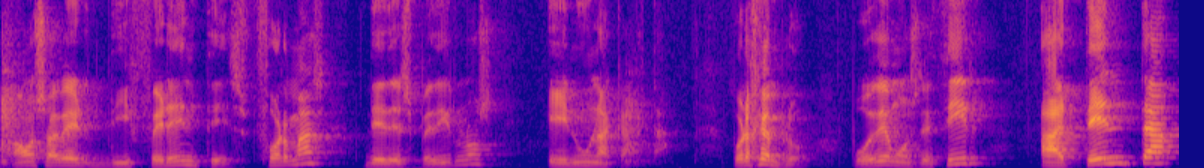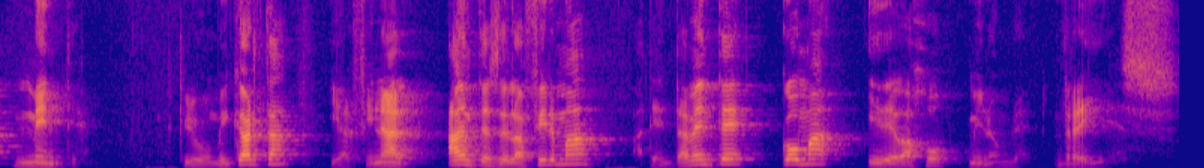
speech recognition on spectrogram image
vamos a ver diferentes formas de despedirnos en una carta. Por ejemplo, podemos decir atentamente. Escribo mi carta y al final, antes de la firma, atentamente, coma y debajo mi nombre, Reyes.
